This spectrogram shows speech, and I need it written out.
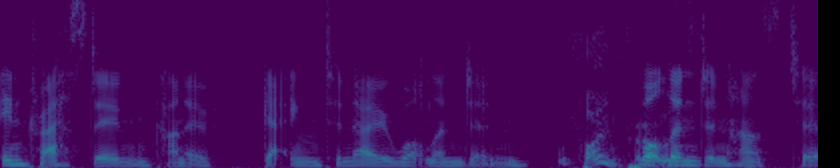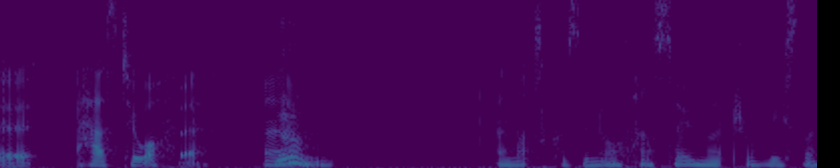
interest in kind of getting to know what London Well, fine, what enough. London has to has to offer. Um, Yeah. And that's because the north has so much, obviously.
